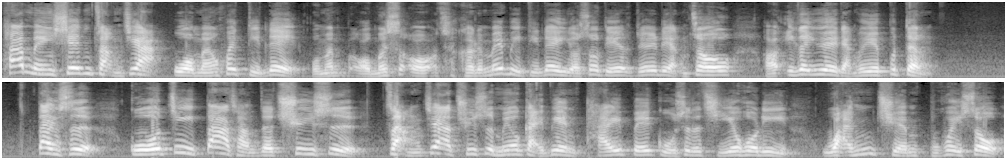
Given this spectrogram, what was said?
他们先涨价，我们会 delay，我们我们是哦，可能 maybe delay，有时候 delay 两周，好一个月两个月不等。但是国际大厂的趋势涨价趋势没有改变，台北股市的企业获利完全不会受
